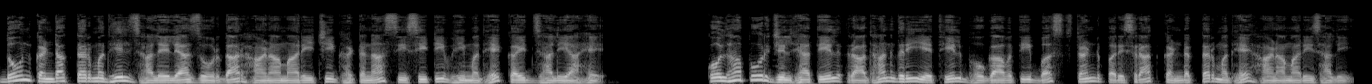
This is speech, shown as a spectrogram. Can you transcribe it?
दोन कंडक्टरमधील झालेल्या जोरदार हाणामारीची घटना सीसीटीव्हीमध्ये कैद झाली आहे. कोल्हापूर जिल्ह्यातील राधानगरी येथील भोगावती बस स्टँड परिसरात कंडक्टरमध्ये हाणामारी झाली.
